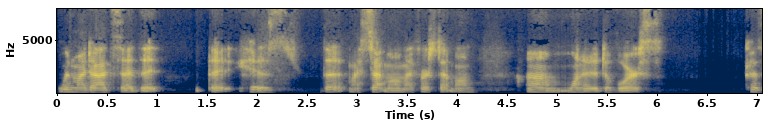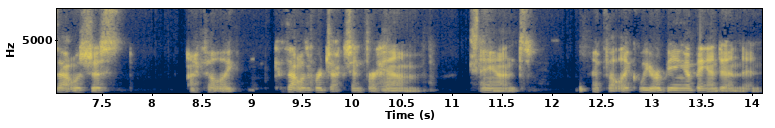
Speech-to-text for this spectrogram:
when my dad said that that his that my stepmom, my first stepmom, um, wanted a divorce because that was just I felt like because that was rejection for him, and I felt like we were being abandoned and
